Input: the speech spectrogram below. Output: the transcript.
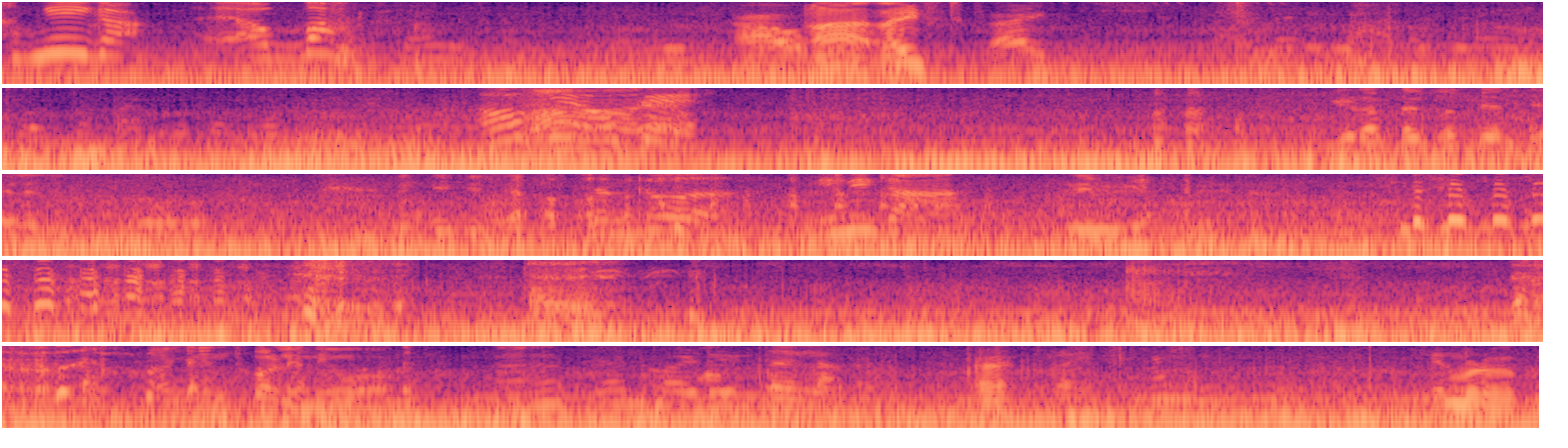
ಹಂಗೆ ಈಗ. ಅಬ್ಬ. ಹಾ ರೈಟ್. ಓಕೆ ಓಕೆ. ಗಿಡ ತಗ್ಲುತ್ತೆ ಅಂತ ಹೇಳಿದ್ರು ಅವರು ಚಂದು ನಿನಗ? ನಿಮ್ಗೆ? ಹಂಗೆ ನಿಂತ್ಕೊಳ್ಳಿ ನೀವು. ಇಲ್ಲ ಏನು ಮಾಡಬೇಕು?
